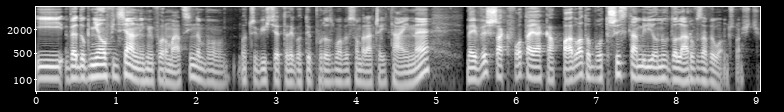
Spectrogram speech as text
I według nieoficjalnych informacji, no bo oczywiście tego typu rozmowy są raczej tajne, najwyższa kwota jaka padła to było 300 milionów dolarów za wyłączność.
